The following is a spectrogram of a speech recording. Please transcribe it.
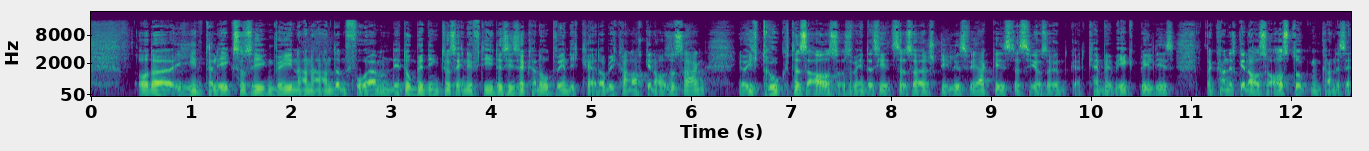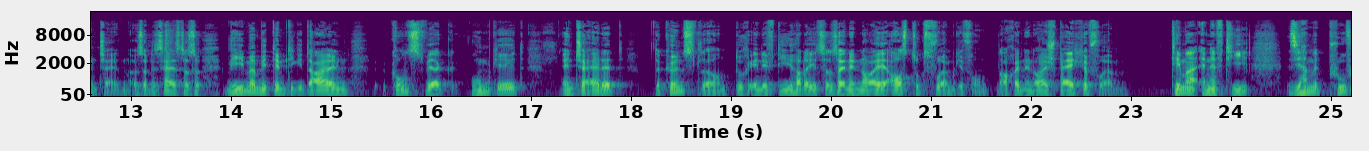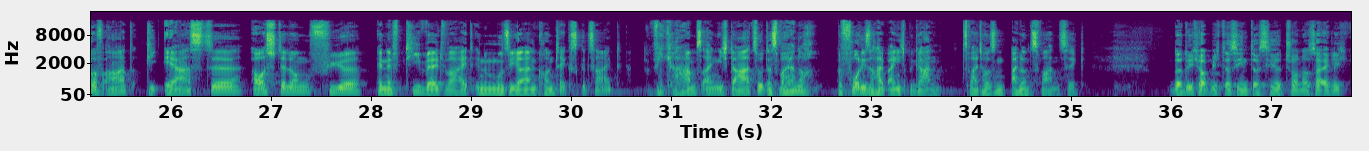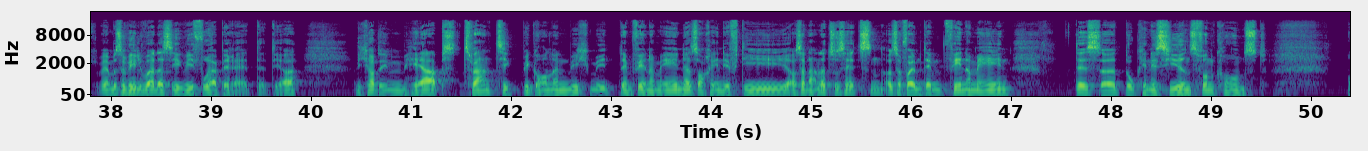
oder ich hinterlege es also irgendwie in einer anderen Form, nicht unbedingt als NFT, das ist ja keine Notwendigkeit, aber ich kann auch genauso sagen, ja, ich druck das aus. Also wenn das jetzt also ein stilles Werk ist, das also kein Bewegtbild ist, dann kann es genauso ausdrucken, kann es entscheiden. Also das heißt also, wie man mit dem digitalen Kunstwerk umgeht, entscheidet der Künstler. Und durch NFT hat er jetzt also eine neue Ausdrucksform gefunden, auch eine neue Speicherform. Thema NFT. Sie haben mit Proof of Art die erste Ausstellung für NFT weltweit in einem musealen Kontext gezeigt. Wie kam es eigentlich dazu? Das war ja noch bevor dieser Hype eigentlich begann, 2021. Natürlich hat mich das interessiert schon, also eigentlich, wenn man so will, war das irgendwie vorbereitet, ja. Ich habe im Herbst 20 begonnen, mich mit dem Phänomen, also auch NFT, auseinanderzusetzen, also vor allem dem Phänomen des äh, Tokenisierens von Kunst.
